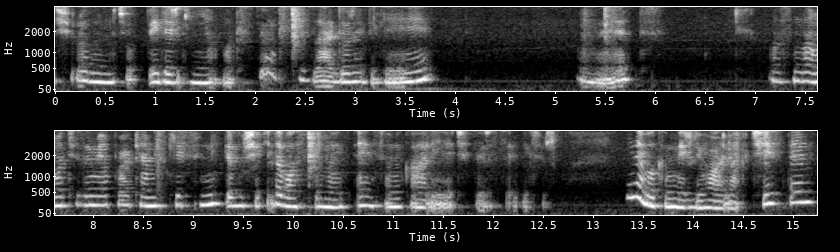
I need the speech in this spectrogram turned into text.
şuralarını çok belirgin yapmak istiyorum ki sizler görebilin. Evet. Aslında ama çizim yaparken biz kesinlikle bu şekilde bastırmayız. En sönük haliyle çizeriz sevgili çocuk. Yine bakın bir yuvarlak çizdim.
